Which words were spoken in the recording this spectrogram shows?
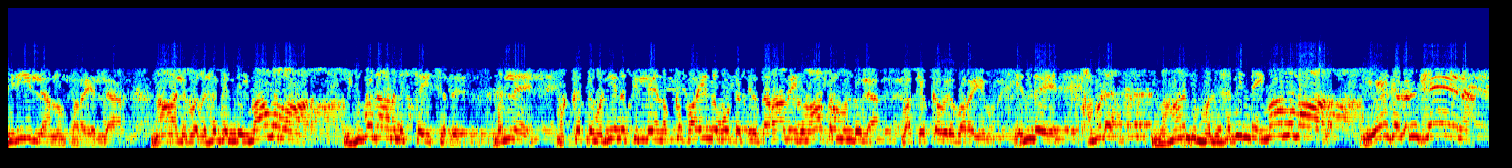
തിരിയില്ല എന്നും പറയല്ല. നാല് മധബിന്റെ ഇമാമമാർ ഇരുപതാണ് നിശ്ചയിച്ചത്. അല്ലേ? മക്കത്ത് മദീനത്തില്ലേ എന്നൊക്കെ പറയുന്ന കൂട്ടത്തിൽ തറാവേഹ് മാത്രം ഉണ്ടല്ല ബാക്കിയൊക്കെ അവർ പറയും. എന്തേ? അവിടെ നാല് മധബിന്റെ ഇമാമമാർ ഏകകണ്ഠേന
